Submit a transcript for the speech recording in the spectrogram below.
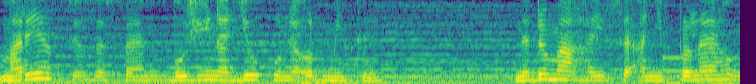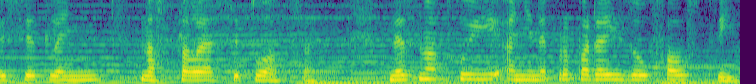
Maria s Josefem boží nadílku neodmítli. Nedomáhají se ani plného vysvětlení nastalé situace. Nezmatkují ani nepropadají zoufalství.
